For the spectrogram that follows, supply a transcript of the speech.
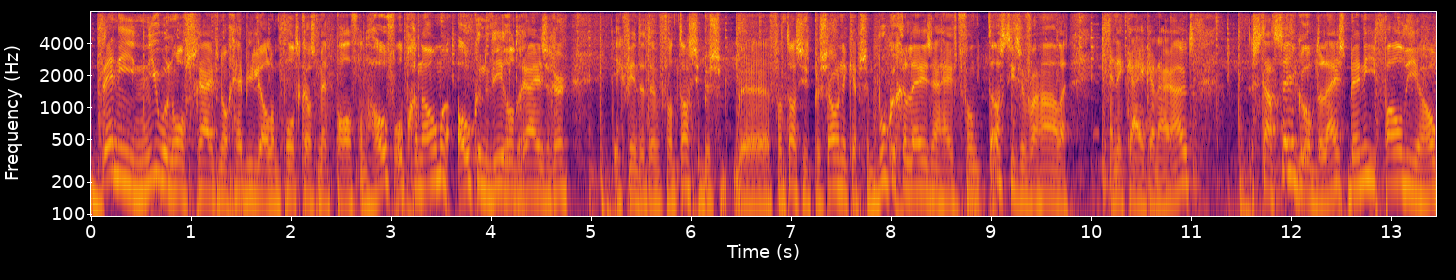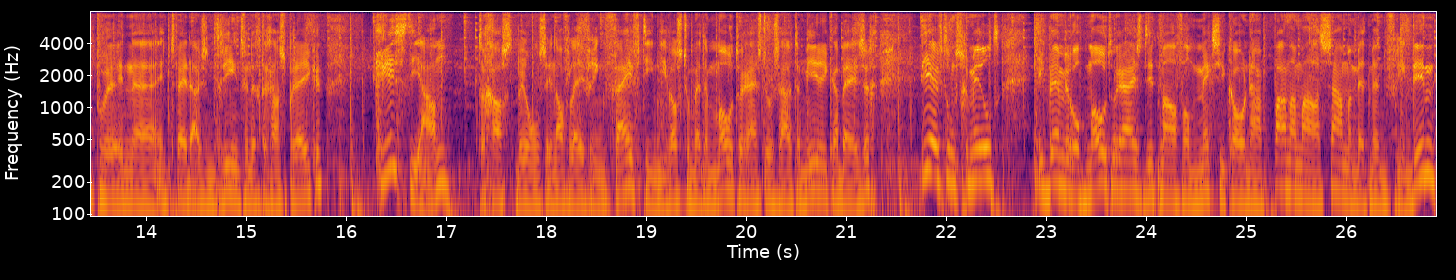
Benny Nieuwenhof schrijft nog... hebben jullie al een podcast met Paul van Hoof opgenomen? Ook een wereldreiziger. Ik vind het een fantastisch, eh, fantastisch persoon. Ik heb zijn boeken gelezen. Hij heeft fantastische verhalen. En ik kijk er naar uit. Staat zeker op de lijst, Benny. Paul, die hopen we in, eh, in 2023 te gaan spreken. Christian, te gast bij ons in aflevering 15... die was toen met een motorreis door Zuid-Amerika bezig. Die heeft ons gemaild. Ik ben weer op motorreis, ditmaal van Mexico naar Panama... samen met mijn vriendin.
